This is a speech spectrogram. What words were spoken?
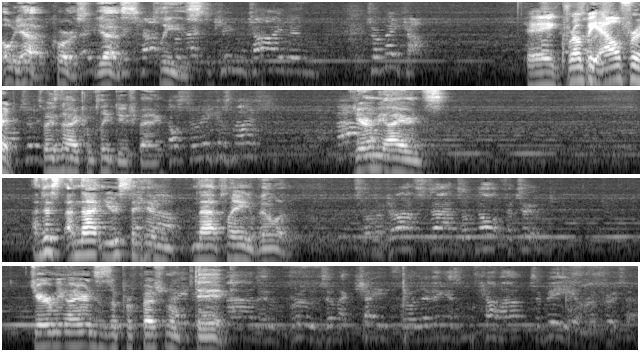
oh yeah, of course, yes, please. King Tide in Jamaica. Hey, Grumpy Alfred. So he's not a complete douchebag. Costa Rica's nice. Jeremy Irons. I'm just, I'm not used to him not playing a villain. So the draft stands at for two. Jeremy Irons is a professional dick. A man who broods in a cave for a living isn't cut out to be a recruiter.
